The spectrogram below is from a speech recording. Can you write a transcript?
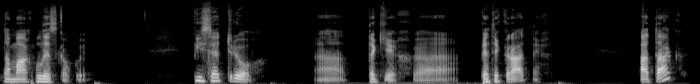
дамаг блискавкою. Після трьох е, таких е, п'ятикратних атак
